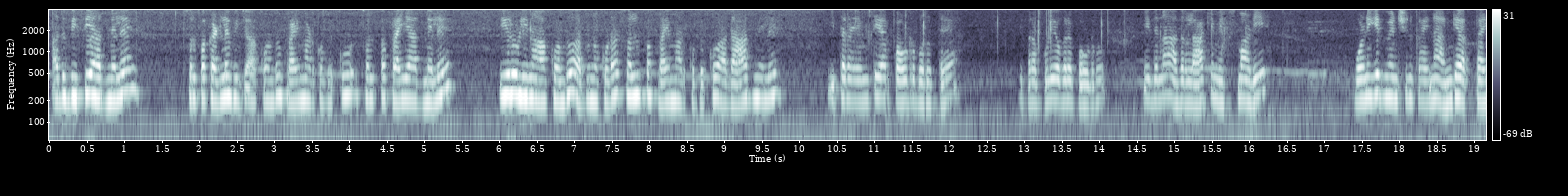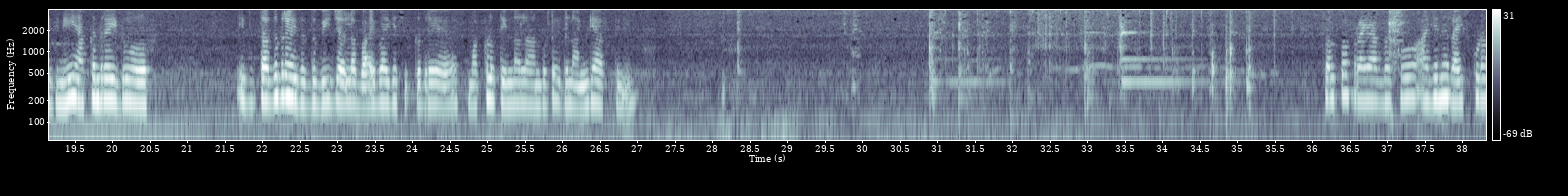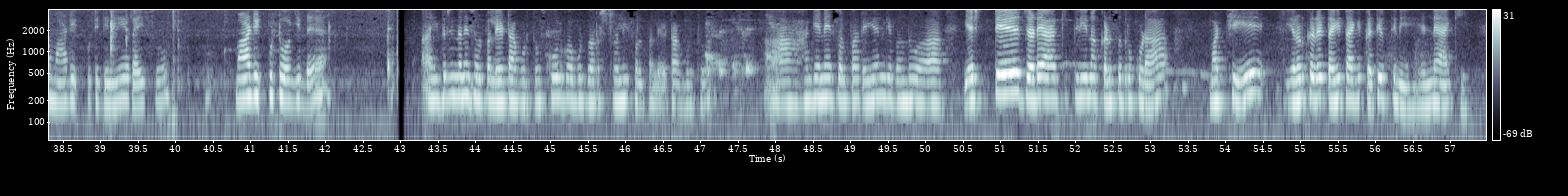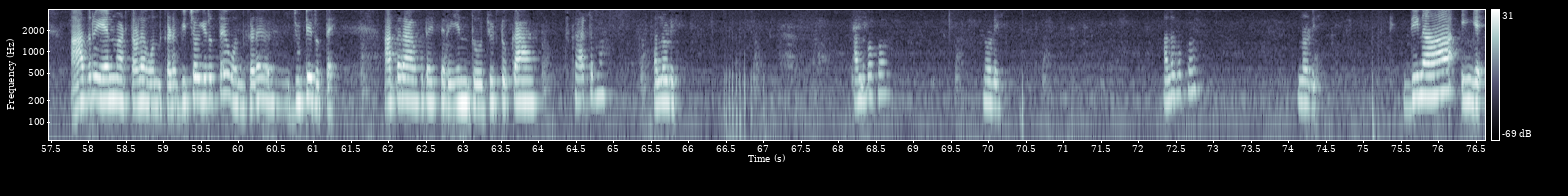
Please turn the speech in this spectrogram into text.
ಅದು ಬಿಸಿ ಆದಮೇಲೆ ಸ್ವಲ್ಪ ಕಡಲೆ ಬೀಜ ಹಾಕ್ಕೊಂಡು ಫ್ರೈ ಮಾಡ್ಕೋಬೇಕು. ಸ್ವಲ್ಪ ಫ್ರೈ ಆದಮೇಲೆ ಈರುಳ್ಳಿನ ಹಾಕ್ಕೊಂಡು ಅದನ್ನು ಕೂಡ ಸ್ವಲ್ಪ ಫ್ರೈ ಮಾಡ್ಕೋಬೇಕು. ಅದಾದಮೇಲೆ ಈ ಥರ ಎಂ ಟಿ ಆರ್ ಪೌಡ್ರ್ ಬರುತ್ತೆ. ಈ ಥರ ಪುಳಿಯೋಗರೆ ಪೌಡ್ರು ಇದನ್ನು ಅದರಲ್ಲಿ ಹಾಕಿ ಮಿಕ್ಸ್ ಮಾಡಿ ಒಣಗಿದ ಮೆಣಸಿನ್ಕಾಯಿನ ಹಂಗೆ ಹಾಕ್ತಾಯಿದ್ದೀನಿ ಯಾಕಂದರೆ ಇದು ಇದು ತೆಗೆದ್ರೆ ಇದ್ರದ್ದು ಬೀಜ ಎಲ್ಲ ಬಾಯಿ ಬಾಯಿಗೆ ಸಿಕ್ಕಿದ್ರೆ ಮಕ್ಕಳು ತಿನ್ನಲ್ಲ ಅಂದ್ಬಿಟ್ಟು ಇದನ್ನು ಹಂಗೆ ಹಾಕ್ತೀನಿ. ಸ್ವಲ್ಪ ಫ್ರೈ ಆಗಬೇಕು. ಹಾಗೆಯೇ ರೈಸ್ ಕೂಡ ಮಾಡಿ ಇಟ್ಬಿಟ್ಟಿದ್ದೀನಿ ರೈಸು ಮಾಡಿಟ್ಬಿಟ್ಟು ಹೋಗಿದ್ದೆ. ಇದರಿಂದನೇ ಸ್ವಲ್ಪ ಲೇಟ್ ಆಗ್ಬಿಡ್ತು. ಸ್ಕೂಲ್ಗೆ ಹೋಗ್ಬಿಟ್ಟು ಬರೋಷ್ಟರಲ್ಲಿ ಸ್ವಲ್ಪ ಲೇಟ್ ಆಗ್ಬಿಡ್ತು. ಹಾಗೆಯೇ ಸ್ವಲ್ಪ ರೇಯನ್ಗೆ ಬಂದು ಎಷ್ಟೇ ಜಡೆ ಹಾಕಿ ಕ್ಲೀನಾಗಿ ಕಳಿಸಿದ್ರು ಕೂಡ ಮಚ್ಚಿ ಎರಡು ಕಡೆ ಟೈಟಾಗಿ ಕಟ್ಟಿರ್ತೀನಿ, ಎಣ್ಣೆ ಹಾಕಿ. ಆದರೂ ಏನು ಮಾಡ್ತಾಳೆ, ಒಂದು ಕಡೆ ಬಿಚ್ಚೋಗಿರುತ್ತೆ, ಒಂದು ಕಡೆ ಜುಟ್ಟಿರುತ್ತೆ. ಆ ಥರ ಆಗ್ಬಿಟ್ಟೈತೆ ರೀ, ಇಂದು ಜುಟ್ಟು. ಕಾ, ಕಾಟಮ್ಮ, ಅಲ್ಲೋಡಿ. ಅನ್ಬೇಕು ನೋಡಿ. ಅನ್ಬೇಕು ನೋಡಿ. ದಿನ ಹಿಂಗೆ.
